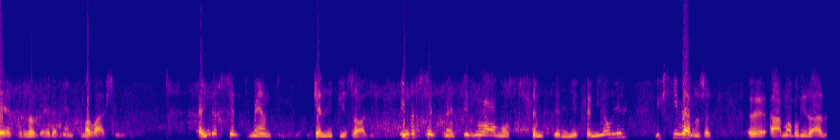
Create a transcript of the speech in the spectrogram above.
é verdadeiramente uma lástima. Ainda recentemente, aquele episódio, ainda recentemente estive no almoço da minha família e tivemos a, a amabilidade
